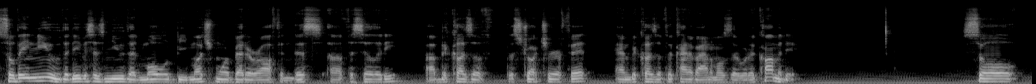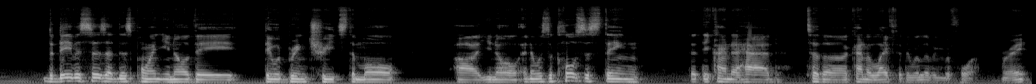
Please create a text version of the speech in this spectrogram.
So they knew, the Davises knew that Moe would be much more better off in this uh, facility uh, because of the structure of it and because of the kind of animals that would accommodate. So the Davises at this point, you know, they they would bring treats to Moe, uh, you know, and it was the closest thing that they kind of had to the kind of life that they were living before, right?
